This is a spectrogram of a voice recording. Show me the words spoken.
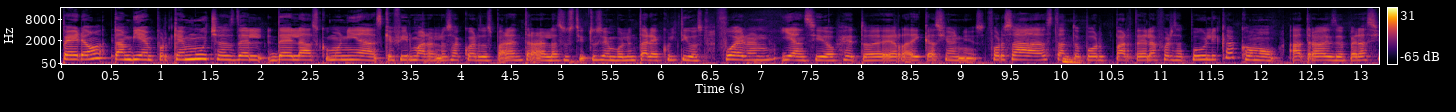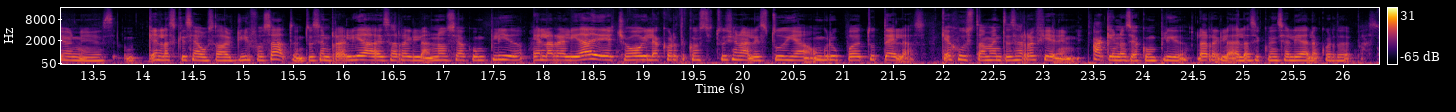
pero también porque muchas de, de las comunidades que firmaron los acuerdos para entrar a la sustitución voluntaria de cultivos fueron y han sido objeto de erradicaciones forzadas, tanto por parte de la fuerza pública como a través de operaciones en las que se ha usado el glifosato. Entonces, en realidad, esa regla no se ha cumplido. En la realidad, de hecho, hoy la Corte Constitucional estudia un grupo de tutelas que justamente se refieren a que no se ha cumplido la regla de la secuencialidad del acuerdo de paz.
